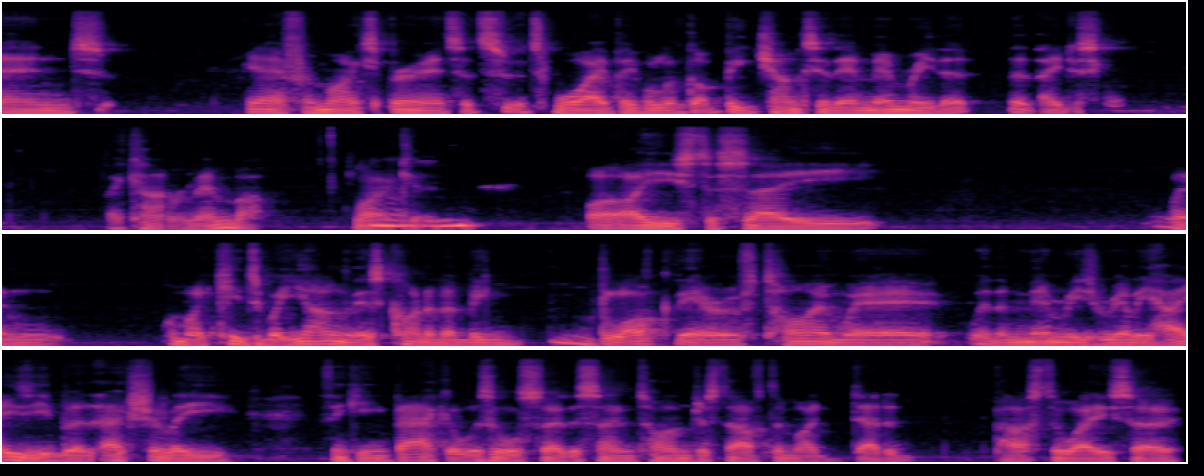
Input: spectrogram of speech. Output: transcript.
And yeah, from my experience, it's it's why people have got big chunks of their memory that that they just they can't remember. Like mm-hmm. I, I used to say when when my kids were young, there's kind of a big block there of time where where the memory's really hazy. But actually, thinking back, it was also the same time just after my dad had passed away. So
